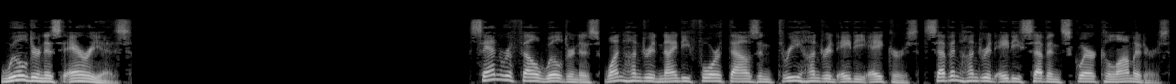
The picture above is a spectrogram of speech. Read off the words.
Wilderness areas. San Rafael Wilderness 194,380 acres 787 square kilometers.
